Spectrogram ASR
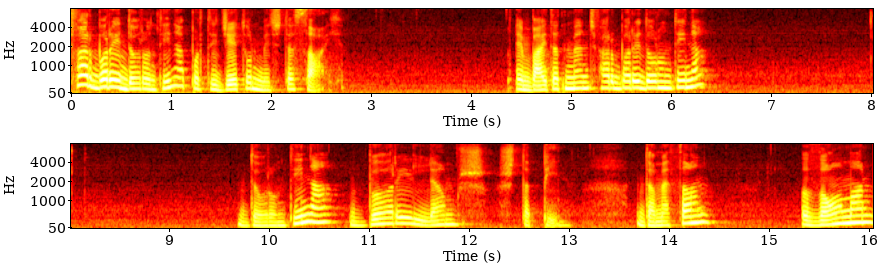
Çfarë bëri Doruntina për të gjetur miqtë e saj? E mbajtët mend çfarë bëri Doruntina? Doruntina bëri lëmsh shtëpinë. Domethënë, dhomën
